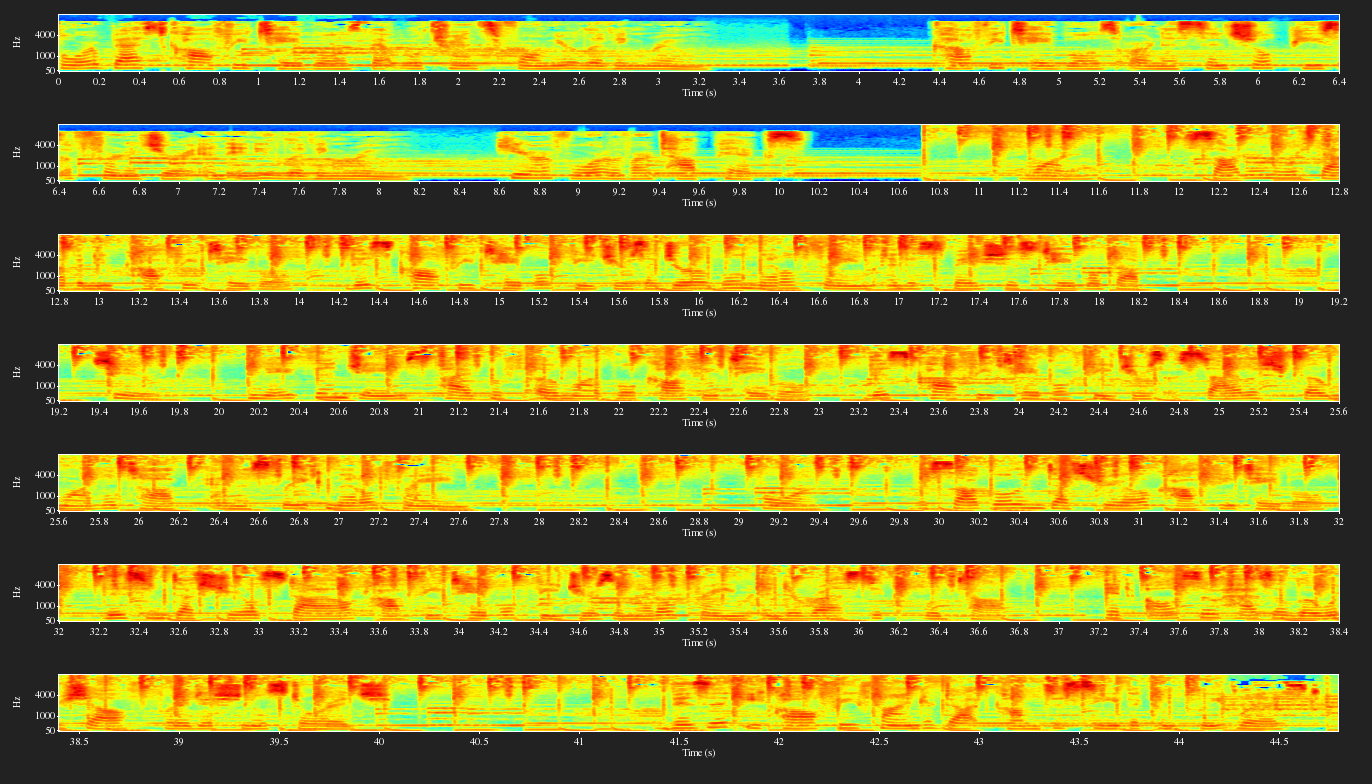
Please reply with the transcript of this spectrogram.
4 Best Coffee Tables that will transform your living room. Coffee tables are an essential piece of furniture in any living room. Here are 4 of our top picks. 1. Sauder North Avenue Coffee Table. This coffee table features a durable metal frame and a spacious tabletop. 2. Nathan James Piper Faux Marble Coffee Table. This coffee table features a stylish faux marble top and a sleek metal frame. 4. VASAGLE Industrial Coffee Table. This industrial style coffee table features a metal frame and a rustic wood top. It also has a lower shelf for additional storage. Visit ecoffeefinder.com to see the complete list.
